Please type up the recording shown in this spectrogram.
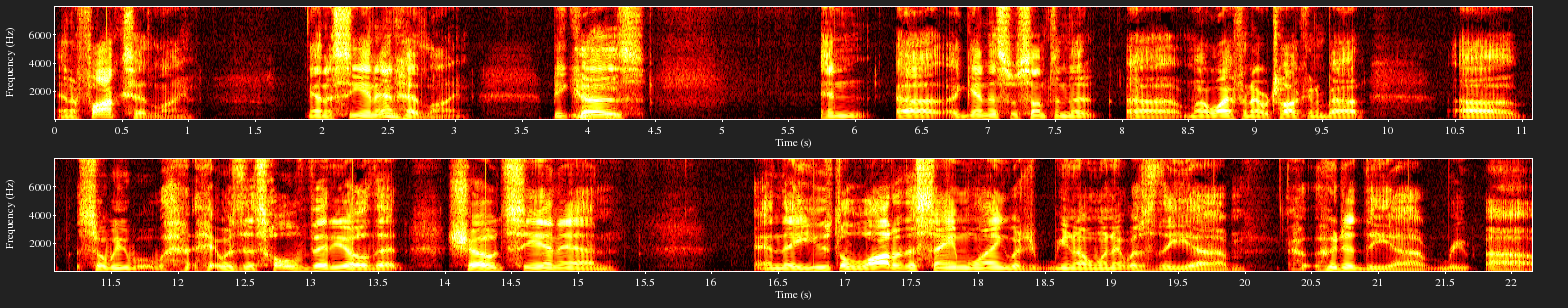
and a Fox headline and a CNN headline because mm-hmm. and uh, again, this was something that uh, my wife and I were talking about. Uh, so we, it was this whole video that showed CNN, and they used a lot of the same language. You know, when it was the um, who did the uh, re, uh,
